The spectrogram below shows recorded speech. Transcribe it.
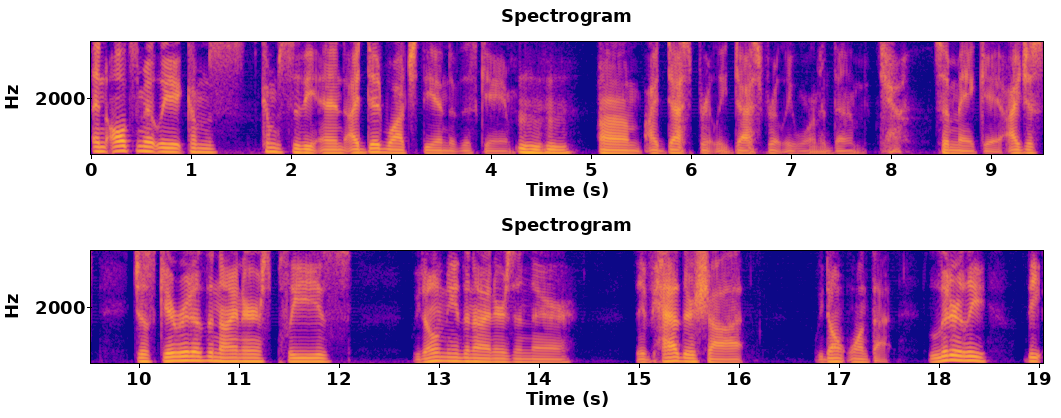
and ultimately it comes comes to the end. I did watch the end of this game. hmm Um I desperately desperately wanted them yeah, to make it. I just just get rid of the Niners, please. We don't need the Niners in there. They've had their shot. We don't want that. Literally the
